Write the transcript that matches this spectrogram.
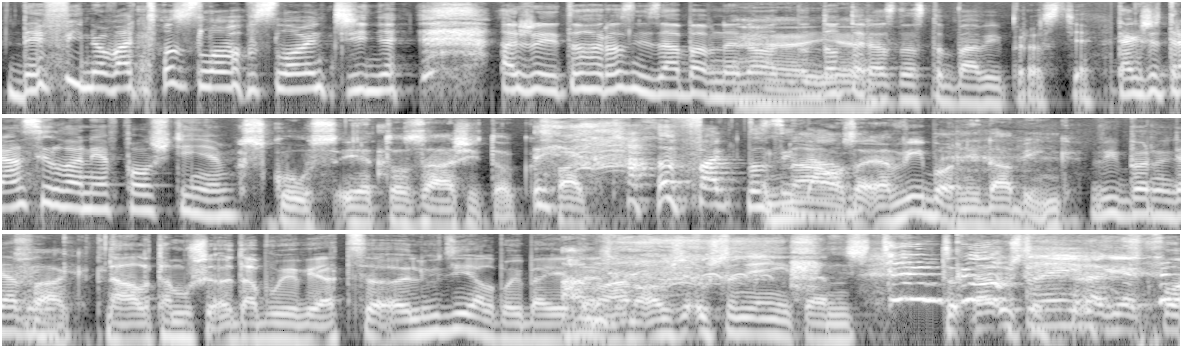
definovať to slovo v slovenčine a že je to hrozne zábavné. No a Hej, je. doteraz nás to baví proste. Takže Transylvánia v polštine. Skús, je to zážitok. Fakt. Fakt to si dám. Naozaj. A výborný dubbing. Výborný dubbing. Fakt. No ale tam už dabuje viac e, ľudí, alebo iba jeden? Áno, áno, už, už to není ten... To, už to není tak, jak po,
